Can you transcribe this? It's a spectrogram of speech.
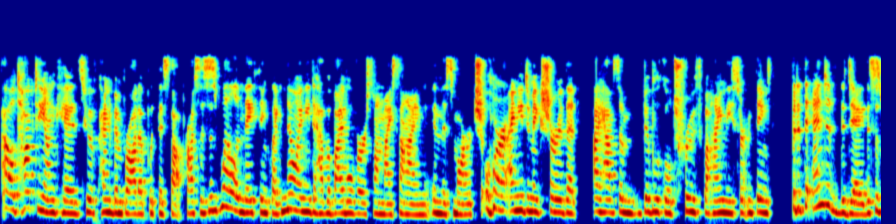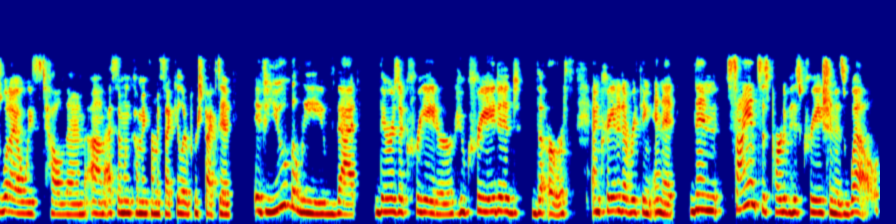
I'll talk to young kids who have kind of been brought up with this thought process as well. And they think, like, no, I need to have a Bible verse on my sign in this march, or I need to make sure that I have some biblical truth behind these certain things. But at the end of the day, this is what I always tell them um, as someone coming from a secular perspective. If you believe that there is a creator who created the earth and created everything in it, then science is part of his creation as well.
